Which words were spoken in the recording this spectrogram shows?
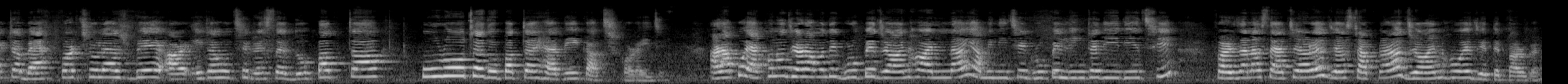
একটা ব্যাক পার্ট চলে আসবে। আর এটা হচ্ছে ড্রেসের দোপাট্টা। পুরোটা দোপাট্টায় হ্যাভি কাজ করাই যে। আর আপু, এখনও যারা আমাদের গ্রুপে জয়েন হয় নাই, আমি নিচে গ্রুপের লিঙ্কটা দিয়ে দিয়েছি। ফারজানা স্যাটারে জাস্ট আপনারা জয়েন হয়ে যেতে পারবেন।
